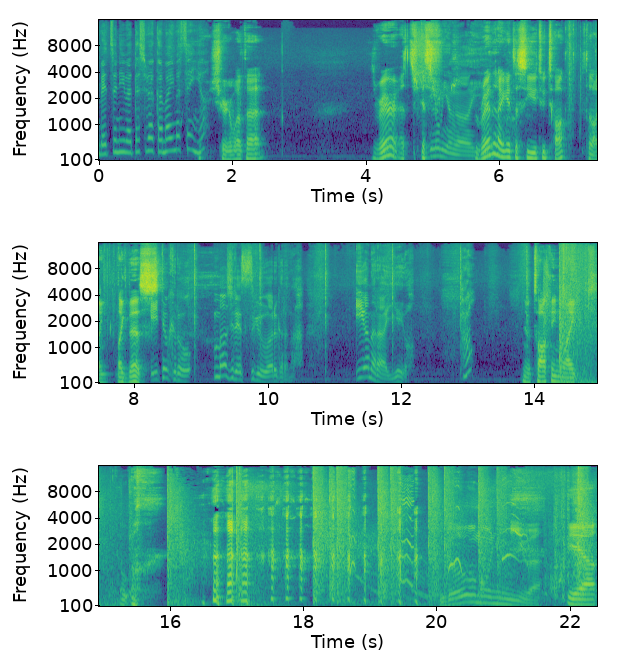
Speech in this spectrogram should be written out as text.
別に私は構いませんよ Sure about that? It's rare. It's, it's rare that I get to see you two talk to like like this. マジですぐ終わるからな嫌なら言えよはい You know, talking like. Oh, 拷問には yeah.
